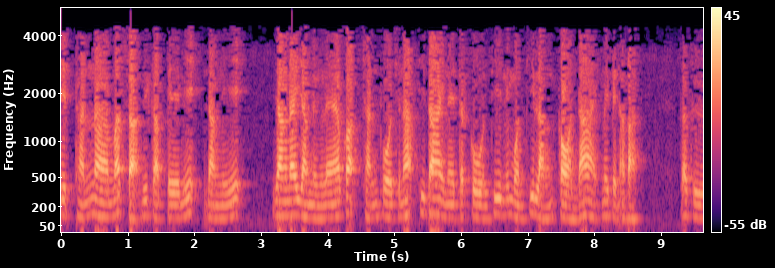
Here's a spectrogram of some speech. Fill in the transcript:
อิทธันนามัสสวิกัปเปนิ ดังนี้ อย่างใดอย่างหนึ่งแล้วก็ฉันโภชนะที่ได้ในตระกูลที่นิมนต์ที่หลังก่อนได้ไม่เป็นอบัตก็คือ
